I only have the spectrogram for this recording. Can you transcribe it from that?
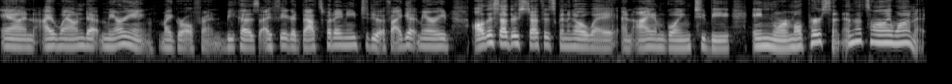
And I wound up marrying my girlfriend because I figured that's what I need to do. If I get married, all this other stuff is going to go away and I am going to be a normal person. And that's all I wanted.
